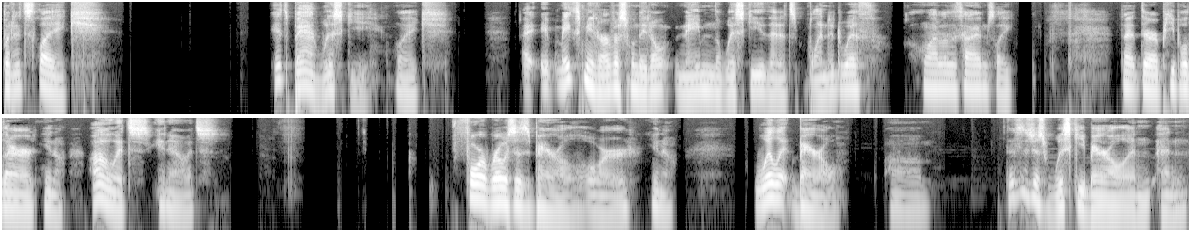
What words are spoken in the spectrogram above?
but it's like it's bad whiskey. Like it makes me nervous when they don't name the whiskey that it's blended with. A lot of the times, like that there are people that are you know, oh, it's you know, it's Four Roses barrel or you know, Willet barrel. Um, this is just whiskey barrel and and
